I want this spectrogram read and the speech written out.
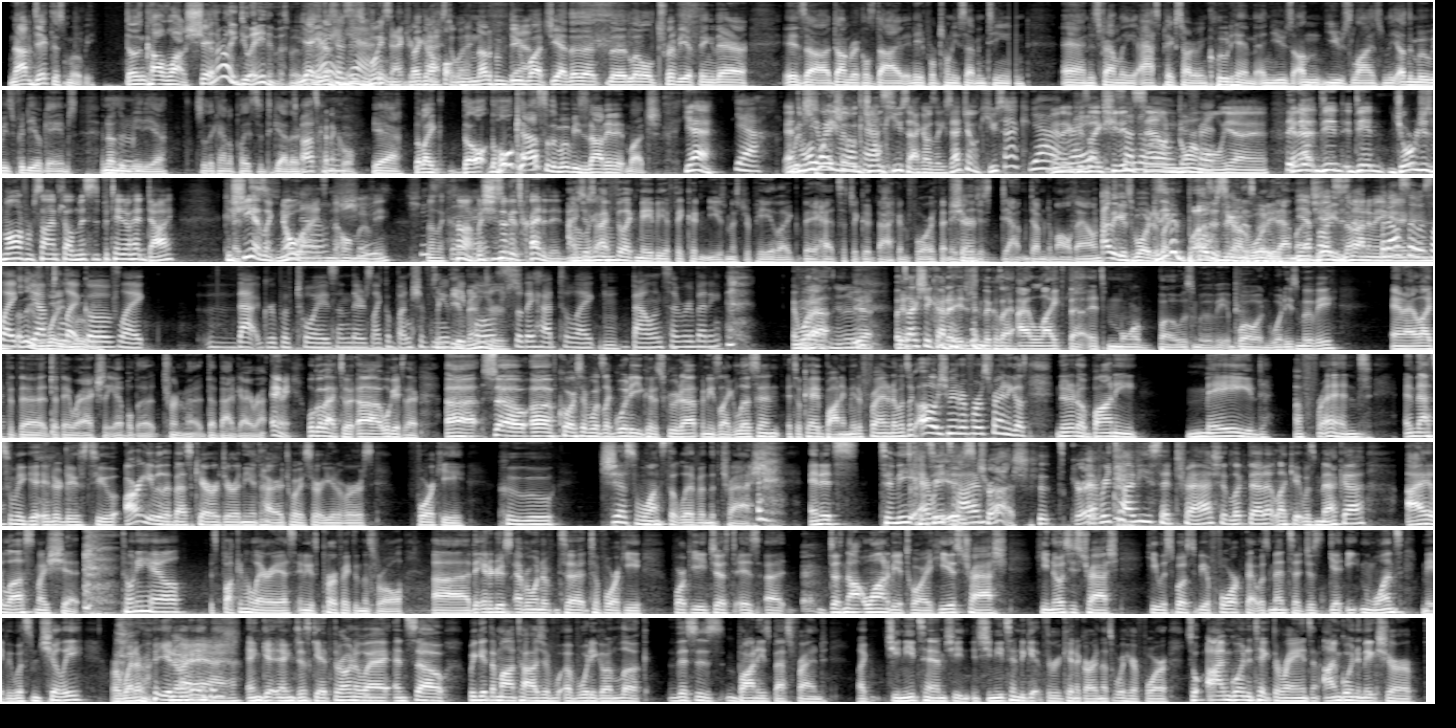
not a dick. This movie doesn't cause a lot of shit. Doesn't really do anything in this movie. Yeah, he Right, doesn't. Yeah. his voice actor Like passed all- away. none of them do Yeah. much. Yeah, the, the the little trivia thing there is uh, Don Rickles died in April 2017, and his family asked Pixar to include him and use unused lines from the other movies, video games, and other media. So they kind of placed it together. Oh, that's kind of cool. yeah, but like the the whole cast of the movie is not in it much. Yeah. Yeah. At the one The point, even original with Joan cast. Cusack, I was like, "Is that Joan Cusack?" Yeah, because right? like she didn't Sounded a sound little normal. different. Yeah. yeah. They And uh, did did George's mom from Seinfeld, Mrs. Potato Head, die? Because she has like no No, lines in the whole she- movie. she's And I was like, huh, there. but she still gets credited. And I was just like, I oh. feel like maybe if they couldn't use Mr. P, like they had such a good back and forth that maybe Sure. they just dumb, dumbed them all down. I think it's more just Because like even Buzz isn't focusing in on this Woody. movie that much. yeah, Yeah, Buzz is not not. a main But also, character. it's like I think you it's have to Woody's let movie. go of like that group of toys, and there's like a bunch of new like the people, Avengers. so they had to like hmm. balance everybody. And what I, you know? Yeah, It's actually kind of interesting because I, I like that it's more Bo's movie, Bo and Woody's movie, and I like that the that they were actually able to turn the, the bad guy around. Anyway, we'll go back to it. Uh, we'll get to there. Uh, so uh, of course everyone's like, Woody, you could have screwed up, and he's like, Listen, it's okay. Bonnie made a friend, and everyone's like, Oh, she made her first friend. He goes, No, no, no. Bonnie made a friend. And that's when we get introduced to arguably the best character in the entire Toy Story universe, Forky, who just wants to live in the trash. And it's to me every time trash. It's great. every time he said trash and looked at it like it was Mecca, I lost my shit. Tony Hale is fucking hilarious and he was perfect in this role. Uh, they introduce everyone to, to, to Forky. Forky just is uh, does not want to be a toy. He is trash. He knows he's trash. He was supposed to be a fork that was meant to just get eaten once, maybe with some chili or whatever, you know, what I mean? Yeah, yeah, yeah. and get and just get thrown away. And so we get the montage of, of Woody going, "Look, this is Bonnie's best friend. Like she needs him. She she needs him to get through kindergarten. That's what we're here for. So I'm going to take the reins and I'm going to make sure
